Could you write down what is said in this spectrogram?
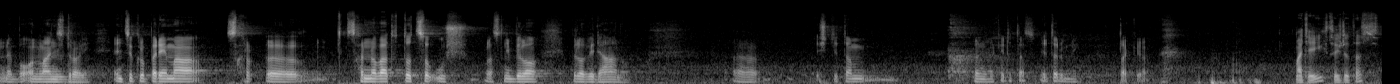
nebo online zdroj. Encyklopedie má eh, schrnovat to, co už vlastně bylo, bylo vydáno. Eh, ještě tam byl nějaký dotaz? Je to dobrý. Tak jo. Matěj, chceš dotaz?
